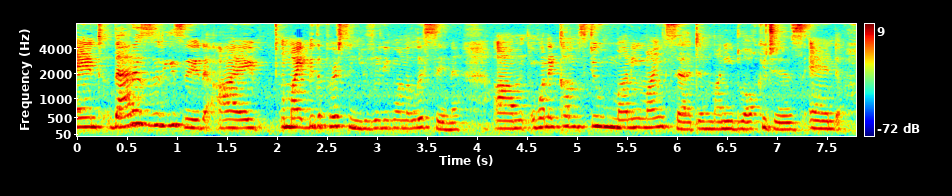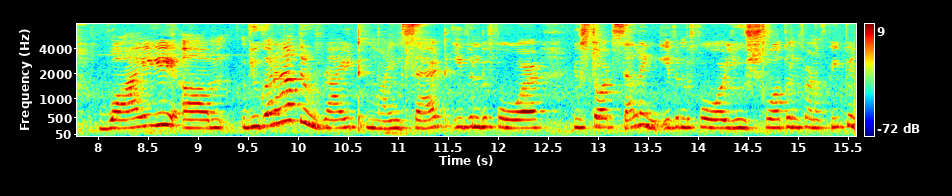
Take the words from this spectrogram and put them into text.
and that is the reason I might be the person you really want to listen um, when it comes to money mindset and money blockages and why um, you gotta have the right mindset even before you start selling even before you show up in front of people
